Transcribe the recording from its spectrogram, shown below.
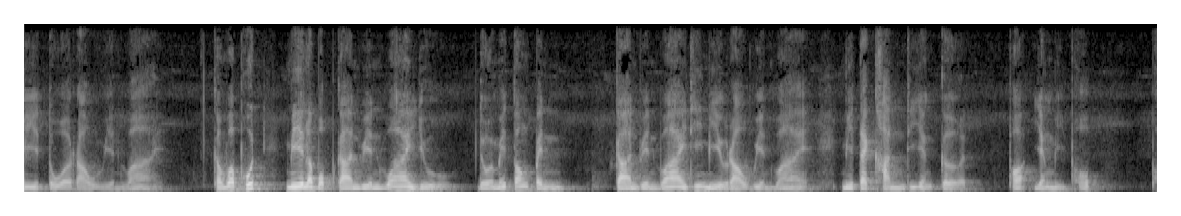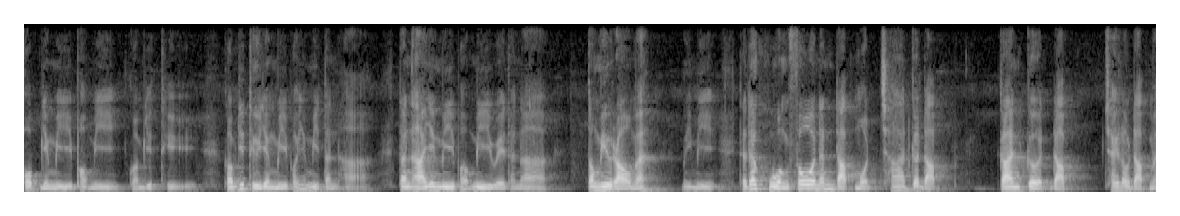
มีตัวเราเวียนว่ายคำว่าพุทธมีระบบการเวียนว่ายอยู่ โดยไม่ต้องเป็นการเวียนว่ายที่มีเราเวียนว่ายมีแต่ขันที่ยังเกิด เพราะยังมีภพ ภพยังมีเพราะมีความยึดถือ ความยึดถือยังมี เพราะยังมีตัณหา ตัณหายังมีเพราะมีเวทนา ต้องมีเราไหมไม่มี แต่ถ้าห่วงโซ่นั้นดับหมด ชาติก็ดับ การเกิดดับ ใช้เราดับไหม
